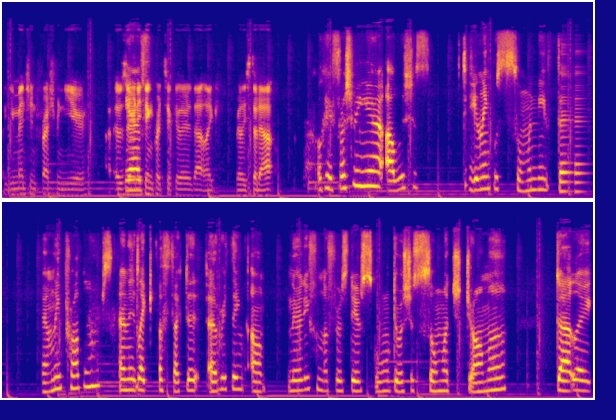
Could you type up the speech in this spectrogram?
Like you mentioned freshman year. Uh, Was there Yes. anything particular that like really stood out? okay freshman year i was just dealing with so many family problems and it like affected everything um literally from the first day of school there was just so much drama that like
